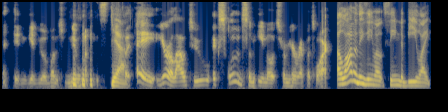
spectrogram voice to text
Didn't give you a bunch of new ones. Yeah. But hey, you're allowed to exclude some emotes from your repertoire. A lot of these emotes seem to be like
